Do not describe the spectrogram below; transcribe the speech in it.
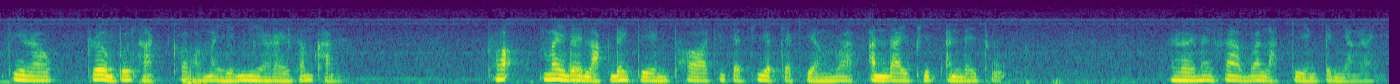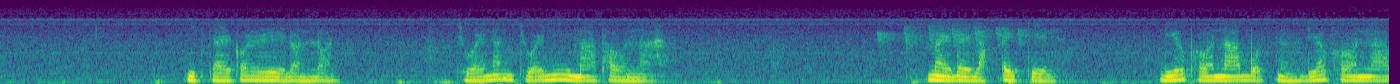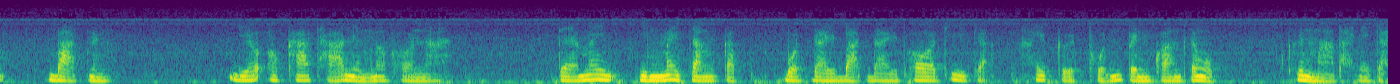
ที่เราเริ่มฝึกหัดก็ไม่เห็นมีอะไรสำคัญ เพราะไม่ได้หลักได้เกณฑ์พอที่จะเทียบจะเคียงว่าอันใดผิดอันใดถูก เลยไม่ทราบว่าหลักเกณฑ์เป็นอย่างไร จิตใจก็เร่ร่อนร่อนช่วยนั่นช่วยนี่มาภาวนา ไม่ได้หลักได้เกณฑ์เดี๋ยวภาวนาบทหนึ่ง เดี๋ยวภาวนาบาทหนึ่ง เดี๋ยวเอาคาถาหนึ่งมาภาวนา แต่ไม่ยินไม่จังกับบทใดบาทใดพอที่จะให้เกิดผลเป็นความสงบขึ้นมาภายในใจ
